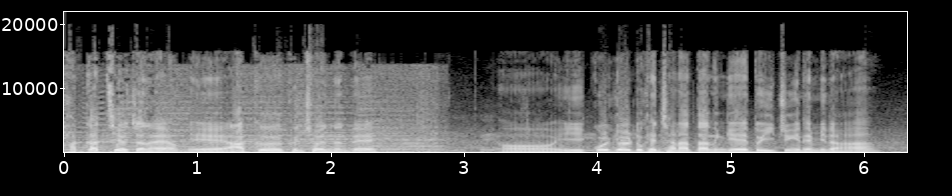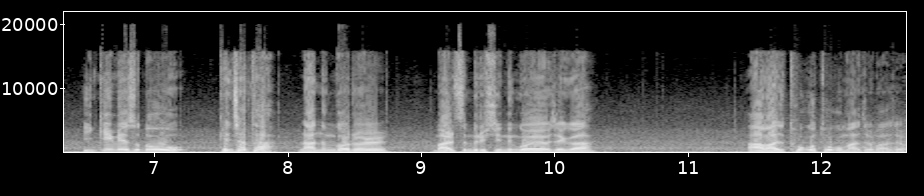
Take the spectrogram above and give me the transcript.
바깥이었잖아요 예 아크 근처였는데 어, 이 골결도 괜찮았다는 게 또 입증이 됩니다. 인게임에서도 괜찮다 라는 거를 말씀드릴 수 있는 거예요, 제가. 아, 맞아. 토고, 토고, 맞아, 맞아.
